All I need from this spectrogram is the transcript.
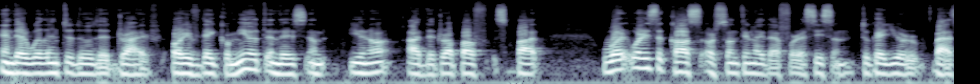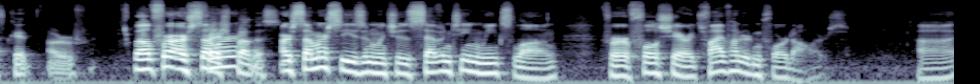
and they're willing to do the drive, or if they commute and there's, um, you know, at the drop-off spot, What what is the cost or something like that for a season to get your basket or Well, for our summer our summer season, which is 17 weeks long, for a full share, it's $504. Uh,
